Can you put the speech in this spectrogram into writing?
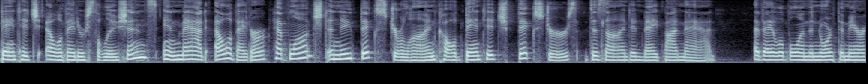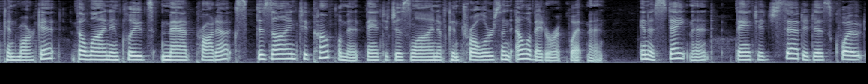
Vantage Elevator Solutions and MAD Elevator have launched a new fixture line called Vantage Fixtures, designed and made by MAD. Available in the North American market, the line includes MAD products designed to complement Vantage's line of controllers and elevator equipment. In a statement, Vantage said it is, quote,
